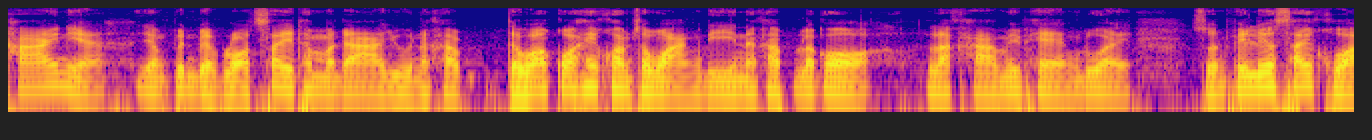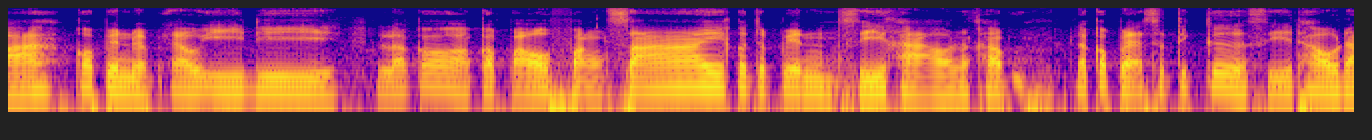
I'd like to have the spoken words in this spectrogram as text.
ท้ายเนี่ยยังเป็นแบบหลอดไส้ธรรมดาอยู่นะครับแต่ว่าก็ให้ความสว่างดีนะครับแล้วก็ราคาไม่แพงด้วย ส่วนไฟเลี้ยวซ้ายขวาก็เป็นแบบ LED แล้วก็กระเป๋าฝั่งซ้ายก็จะเป็นสีขาวนะครับแล้วก็แปะสติกเกอร์สีเทาด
